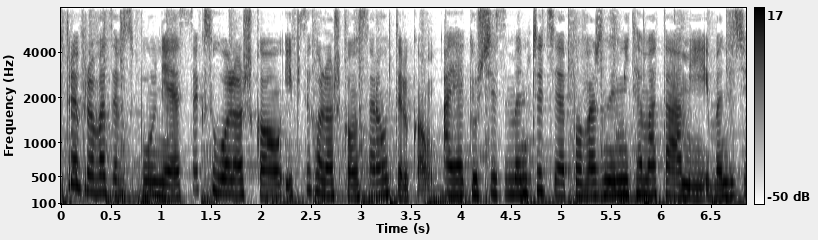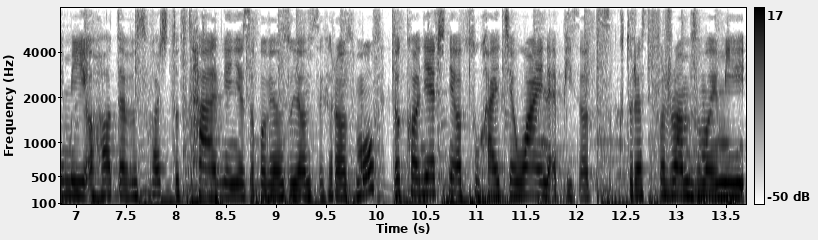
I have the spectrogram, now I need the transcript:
które prowadzę wspólnie z seksuolożką i psycholożką Sarą Tylką. A jak już się zmęczycie poważnymi tematami i będziecie mieli ochotę wysłuchać totalnie niezobowiązujących rozmów, to koniecznie odsłuchajcie Wine Episodes, które stworzyłam z moimi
